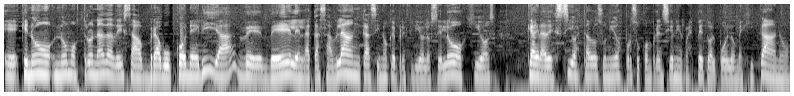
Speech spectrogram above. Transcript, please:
Eh, que no, no mostró nada de esa bravuconería de, de él en la Casa Blanca, sino que prefirió los elogios que agradeció a Estados Unidos por su comprensión y respeto al pueblo mexicano.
